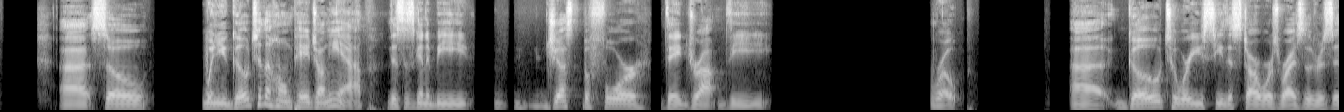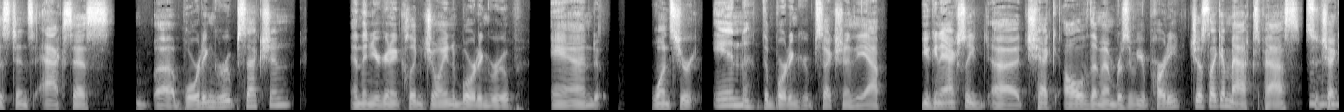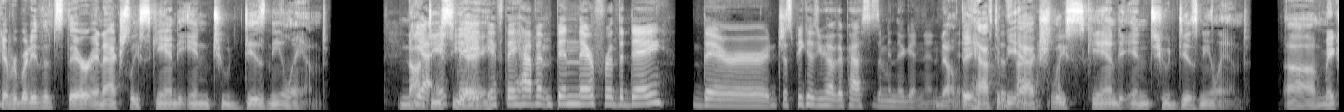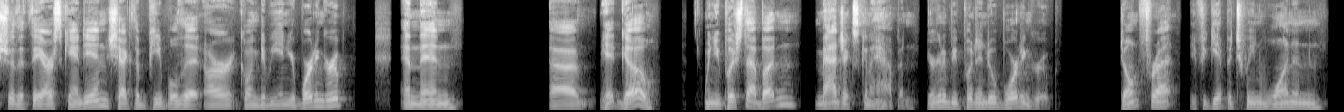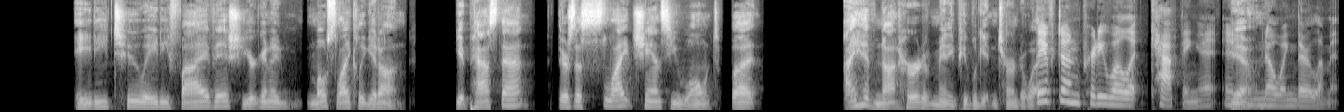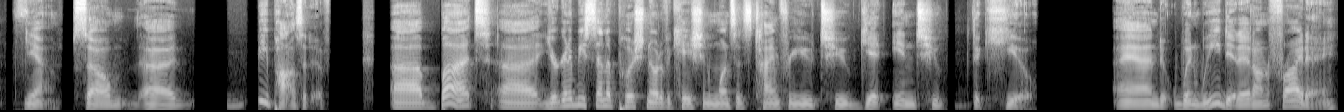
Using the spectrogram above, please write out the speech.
Uh, so when you go to the homepage on the app, this is going to be just before they drop the rope. Uh, go to where you see the Star Wars Rise of the Resistance access uh, boarding group section, and then you're going to click join the boarding group. And once you're in the boarding group section of the app, you can actually uh, check all of the members of your party, just like a Max Pass. So check everybody that's there and actually scanned into Disneyland, not yeah, DCA. If they, if they haven't been there for the day, they're just because you have their passes, I mean they're getting in. No, they have to be actually scanned into Disneyland. Um, make sure that they are scanned in. Check the people that are going to be in your boarding group, and then uh, hit go. When you push that button, magic's going to happen. You're going to be put into a boarding group. Don't fret if you get between one and 82, 85 ish. You're going to most likely get on. Get past that, there's a slight chance you won't, but I have not heard of many people getting turned away. They've done pretty well at capping it and Yeah. knowing their limits. Yeah. So uh, be positive. Uh, but uh, you're going to be sent a push notification once it's time for you to get into the queue. And when we did it on Friday,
